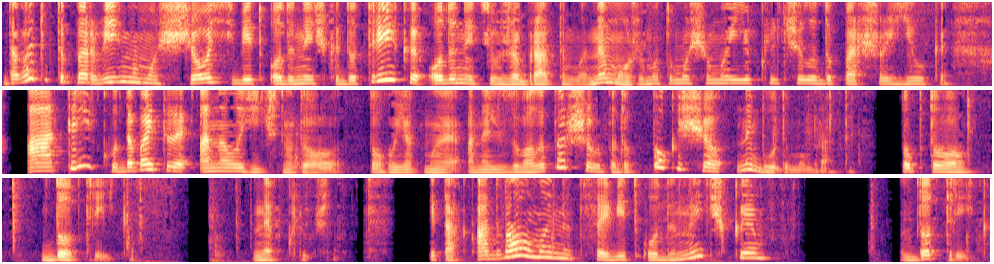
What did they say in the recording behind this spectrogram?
Давайте тепер візьмемо щось від одинички до трійки. Одиницю вже брати ми не можемо, тому що ми її включили до першої гілки. А трійку давайте аналогічно до того, як ми аналізували перший випадок, поки що не будемо брати. Тобто до трійки. Не включно. І так, А2 у мене це від одинички до трійки.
